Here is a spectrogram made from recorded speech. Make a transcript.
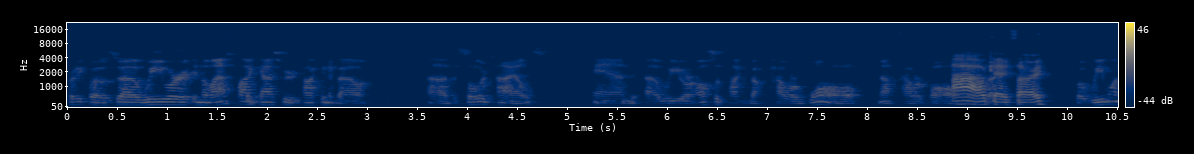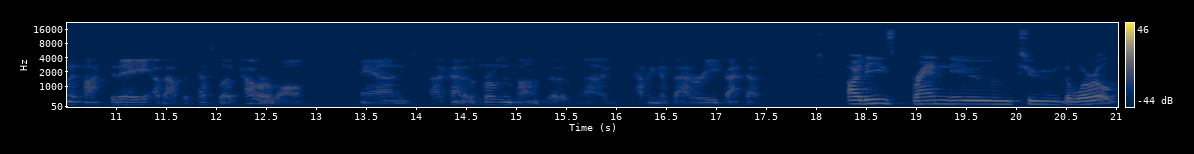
Pretty close. Uh, we were in the last podcast. We were talking about uh, the solar tiles, and uh, we are also talking about Powerwall, not Powerball. ah, but- okay. Sorry. But we want to talk today about the Tesla Powerwall and uh, kind of the pros and cons of uh, having a battery backup. Are these brand new to the world?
